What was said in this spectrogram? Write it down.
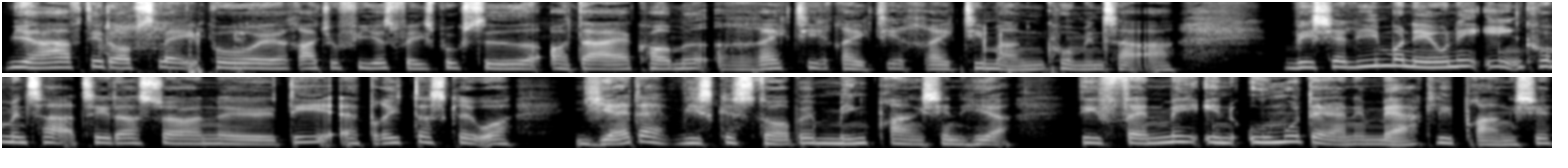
vi har haft et opslag på øh, Radio 4's Facebook-side, og der er kommet rigtig, rigtig, rigtig mange kommentarer. Hvis jeg lige må nævne en kommentar til dig, Søren, øh, det er Britt, der skriver, ja da, vi skal stoppe minkbranchen her. Det er fandme en umoderne, mærkelig branche.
